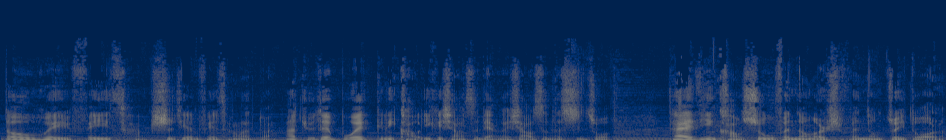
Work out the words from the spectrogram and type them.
都会非常时间非常的短。他绝对不会给你考一个小时、两个小时的试作，他一定考十五分钟、二十分钟最多了。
